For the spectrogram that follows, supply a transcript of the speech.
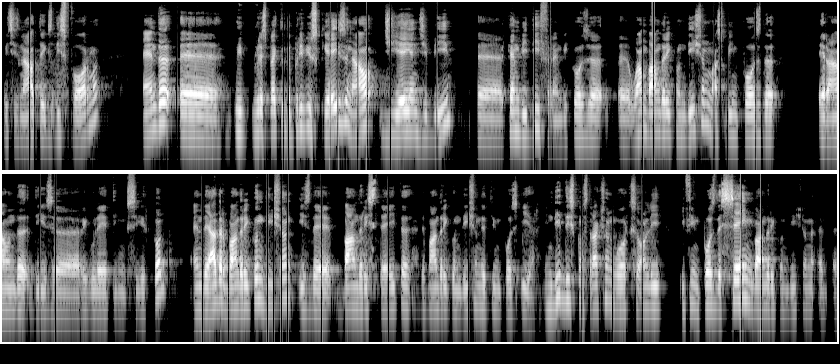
which is now takes this form. And uh, with, respect to the previous case, now GA and GB uh, can be different because uh, uh, one boundary condition must be imposed around this regulating circle and the other boundary condition is the boundary state, the boundary condition that you impose here. Indeed, this construction works only if you impose the same boundary condition at, at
